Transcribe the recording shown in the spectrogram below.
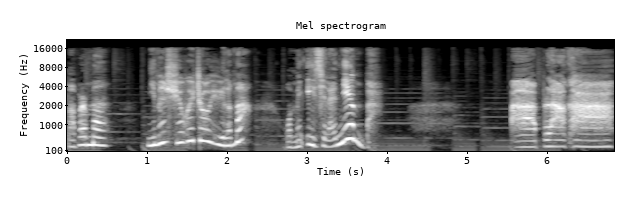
宝贝儿们，你们学会咒语了吗？我们一起来念吧。阿布拉卡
